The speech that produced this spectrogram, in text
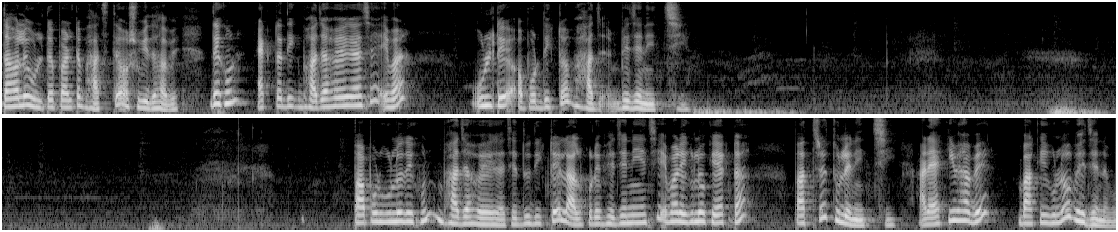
তাহলে উল্টে পাল্টে ভাজতে অসুবিধা হবে। দেখুন, একটা দিক ভাজা হয়ে গেছে, এবার উল্টে অপর দিকটাও ভাজ, ভেজে নিচ্ছি। পাঁপড়গুলো দেখুন ভাজা হয়ে গেছে। দুদিকটাই লাল করে ভেজে নিয়েছি। এবার এগুলোকে একটা পাত্রে তুলে নিচ্ছি আর একইভাবে বাকিগুলোও ভেজে নেব।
